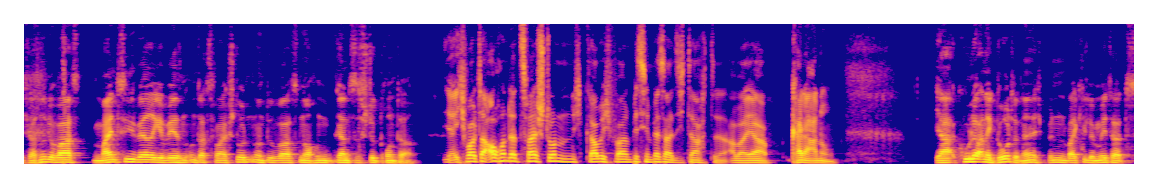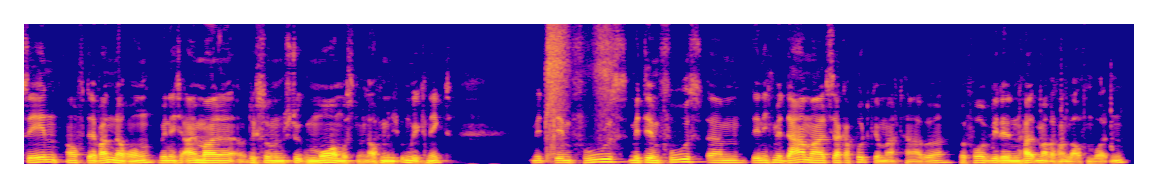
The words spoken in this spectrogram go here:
Ich weiß nur, du warst, mein Ziel wäre gewesen unter zwei Stunden und du warst noch ein ganzes Stück drunter. Ja, ich wollte auch unter zwei Stunden. Ich glaube, ich war ein bisschen besser, als ich dachte. Aber ja, keine Ahnung. Ja, coole Anekdote, ne? Ich bin bei Kilometer 10 auf der Wanderung, bin ich einmal durch so ein Stück Moor, mussten wir laufen, bin ich umgeknickt. Mit dem Fuß, mit dem Fuß, ähm, den ich mir damals ja kaputt gemacht habe, bevor wir den Halbmarathon laufen wollten.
